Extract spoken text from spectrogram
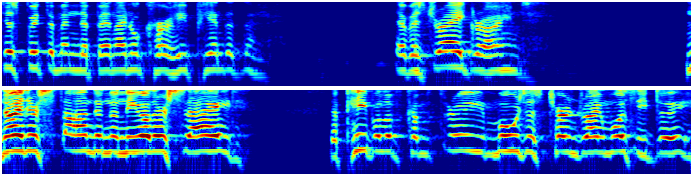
Just put them in the bin. I don't care who painted them. It was dry ground. Now they're standing on the other side. The people have come through. Moses turned around. What's he do?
